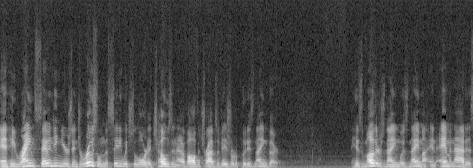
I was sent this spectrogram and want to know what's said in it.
and he reigned 17 years in Jerusalem, the city which the Lord had chosen out of all the tribes of Israel to put his name there. His mother's name was Naamah and Ammonitess.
